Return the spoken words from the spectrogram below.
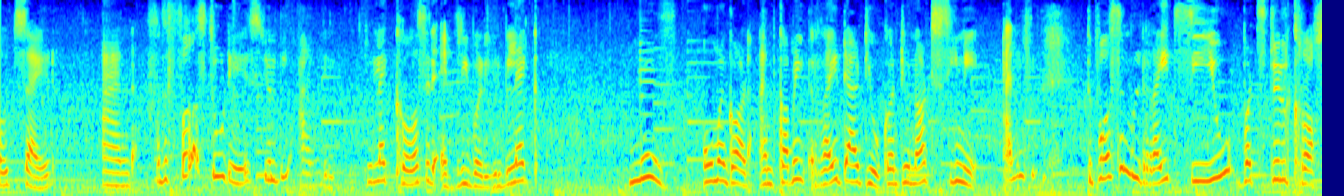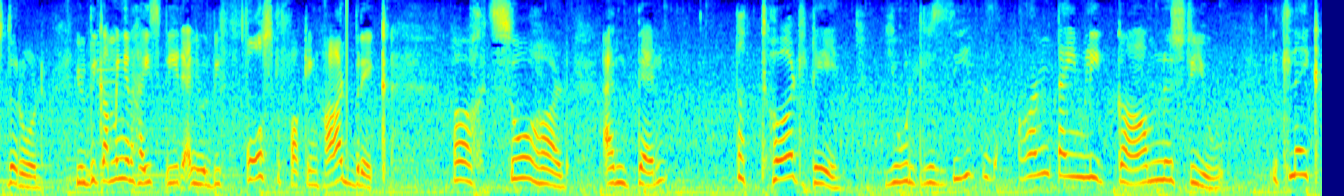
outside and for the first two days you'll be angry. You'll like curse at everybody. You'll be like move. Oh my god i'm coming right at you. Can't you not see me? And the person will right see you but still cross the road. You'll be coming in high speed and you'll be forced to fucking hard brake oh ah, it's so hard. And then the third day you will receive this untimely calmness to you. It's like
